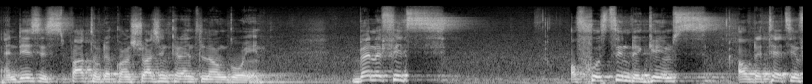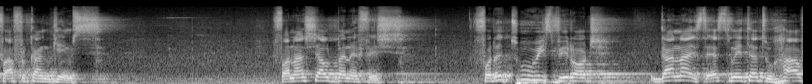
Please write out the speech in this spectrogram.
And this is part of the construction currently ongoing. Benefits of hosting the games of the 13th African Games. Financial benefits for the two weeks period, Ghana is estimated to have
